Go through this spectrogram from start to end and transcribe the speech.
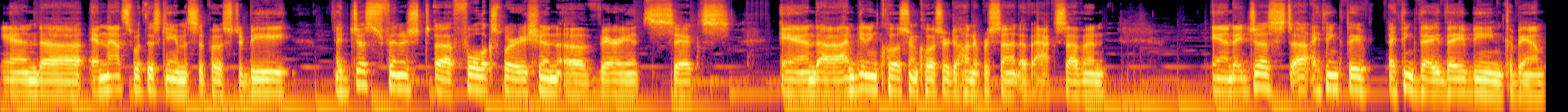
and uh, and that's what this game is supposed to be. I just finished a full exploration of Variant Six, and uh, I'm getting closer and closer to 100% of Act Seven. And I just, uh, I think they've, I think they, they being Kabam,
